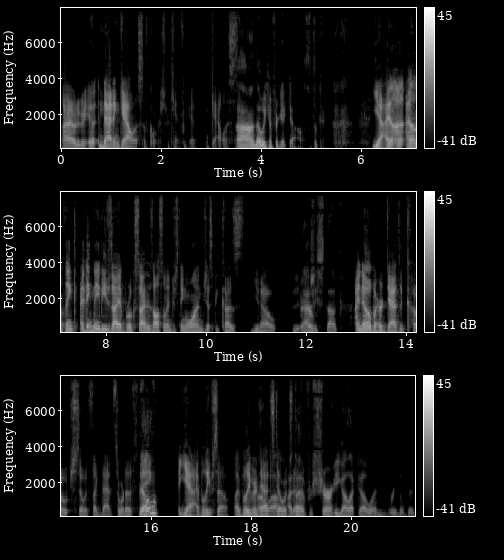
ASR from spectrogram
I would agree. And that and Gallus, of course. We can't forget Gallus. Uh, no, we can forget Gallus. It's okay. yeah, I don't. I don't think. I think maybe Xia Brookside is also an interesting one, just because you know. Her, she stunk. I know, but her dad's a coach, so it's like that sort of thing. Still? Yeah, I believe so. I believe her oh, dad oh, wow. still works there. I thought for sure he got let go when Regal did.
